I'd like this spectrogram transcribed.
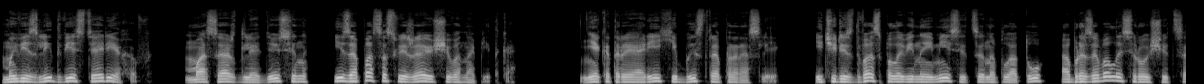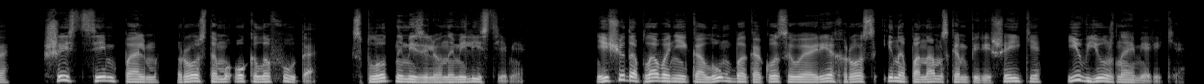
Мы везли 200 орехов, массаж для десен и запас освежающего напитка. Некоторые орехи быстро проросли, и через два с половиной месяца на плоту образовалась рощица, 6-7 пальм ростом около фута, с плотными зелеными листьями. Еще до плаваний Колумба кокосовый орех рос и на Панамском перешейке, и в Южной Америке.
